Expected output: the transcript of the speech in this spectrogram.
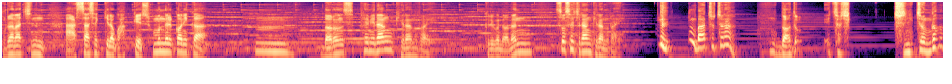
구라나 치는 아싸 새끼라고 학교에 소문낼 거니까. 음, 너는 스팸이랑 계란 후라이. 그리고 너는 소세지랑 계란 후라이. 네, 맞췄잖아. 나도 이 자식 진짠가?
